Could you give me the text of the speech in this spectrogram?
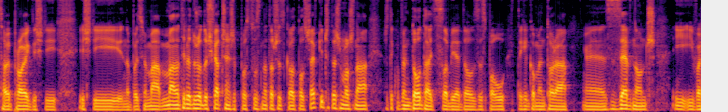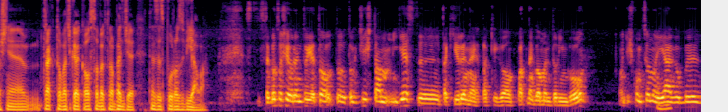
cały projekt, jeśli, jeśli no powiedzmy, ma, ma na tyle dużo doświadczeń, że po prostu zna to wszystko od podszewki, czy też można, że tak powiem, dodać sobie do zespołu takiego mentora e, z zewnątrz i, i właśnie traktować go jako osobę, która będzie ten zespół rozwijała? Z tego co się orientuję, to, to, to, gdzieś tam jest e, taki rynek takiego płatnego mentoringu. On dziś funkcjonuje, ja, jakby,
